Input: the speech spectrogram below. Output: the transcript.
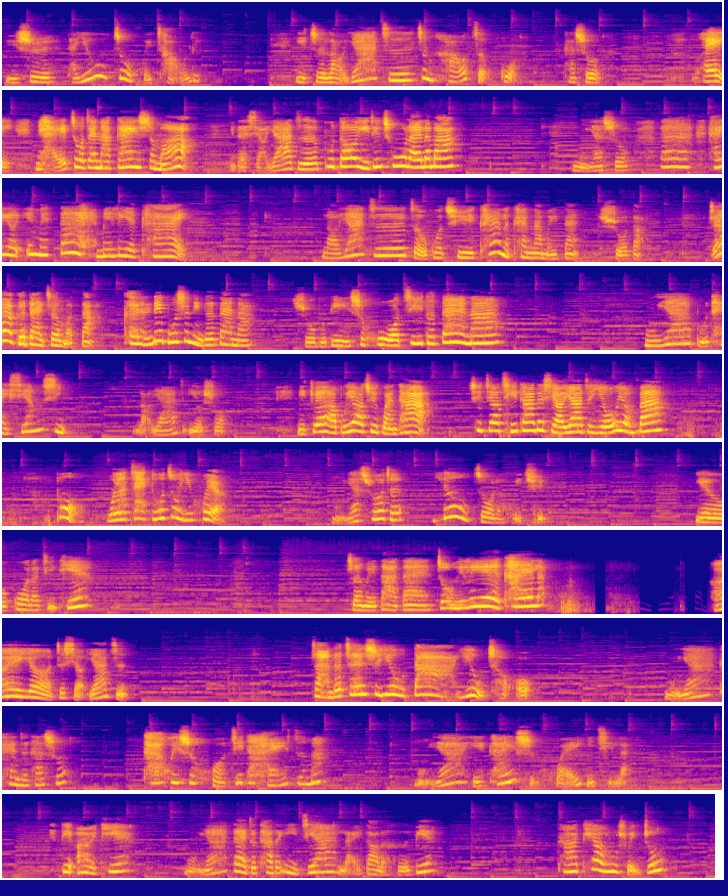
于是它又坐回巢里。一只老鸭子正好走过，它说：“喂，你还坐在那干什么？”你的小鸭子不都已经出来了吗？母鸭说：“啊，还有一枚蛋还没裂开。”老鸭子走过去看了看那枚蛋，说道：“这个蛋这么大，肯定不是你的蛋呐，说不定是火鸡的蛋呐。”母鸭不太相信，老鸭子又说。你最好不要去管它，去教其他的小鸭子游泳吧。不，我要再多坐一会儿。母鸭说着，又坐了回去。又过了几天，这枚大蛋终于裂开了。哎呦，这小鸭子！长得真是又大又丑。母鸭看着它说：“它会是火鸡的孩子吗？”母鸭也开始怀疑起来。第二天，母鸭带着它的一家来到了河边。它跳入水中，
